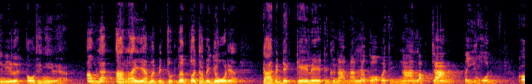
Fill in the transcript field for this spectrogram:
ที่นี่เลย โตที่นี่เลยครับเอ้าและอะไรอะมันเป็นจุดเริ่มต้นทำให้โยเนี่ย กลายเป็นเด็กเกเรถึงขนาดนั้น แล้วก็ไปถึงงานรับจ้างตีคน ก็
